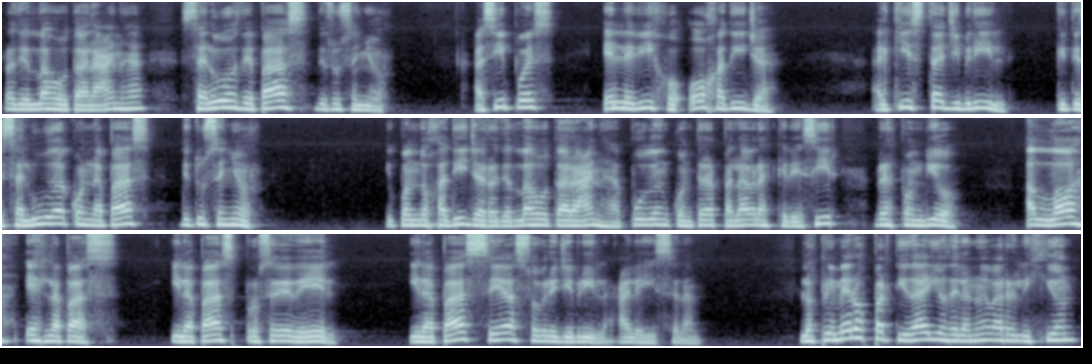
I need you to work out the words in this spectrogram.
radiallahu ta'ala anha, saludos de paz de su señor. Así pues, él le dijo: Oh Khadija, aquí está Jibril, que te saluda con la paz de tu señor. Y cuando Khadija radiallahu ta'ala anha pudo encontrar palabras que decir, respondió: Allah es la paz, y la paz procede de él y la paz sea sobre Jibril salam. Los primeros partidarios de la nueva religión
